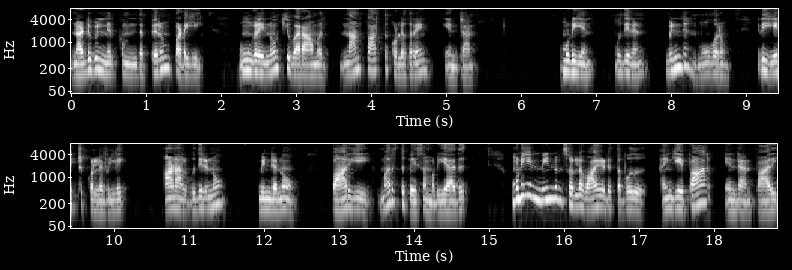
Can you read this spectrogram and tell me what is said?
நடுவில் நிற்கும் இந்த பெரும் படையை உங்களை நோக்கி வராமல் நான் பார்த்து கொள்ளுகிறேன் என்றான். முடியன் முதிரன் விண்டன் மூவரும் இதை ஏற்றுக்கொள்ளவில்லை. ஆனால் உதிரனோ விண்டனோ பாரியை மறுத்து பேச முடியாது. முடியன் மீண்டும் சொல்ல வாயெடுத்த போது அங்கே பார் என்றான் பாரி.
